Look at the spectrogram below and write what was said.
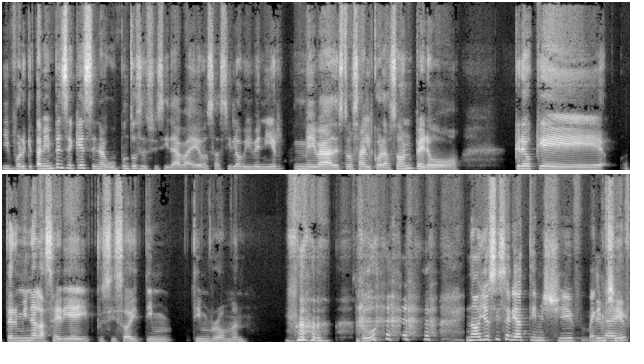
y porque también pensé que en algún punto se suicidaba, ¿eh? o sea, sí lo vi venir, me iba a destrozar el corazón, pero creo que termina la serie y pues sí soy Team, team Roman. ¿Tú? no, yo sí sería Team Shiv. Me cae,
